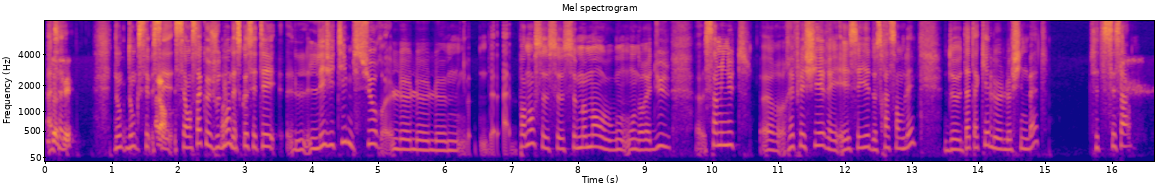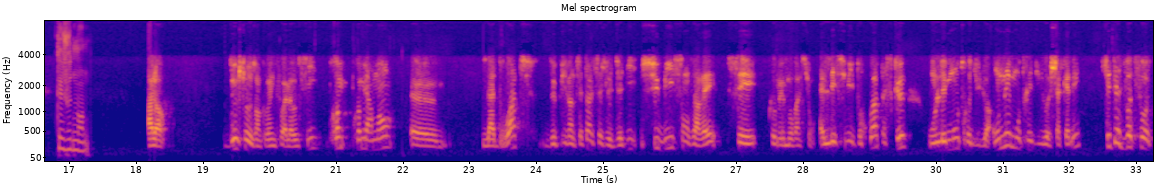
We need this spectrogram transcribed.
donc, donc c'est en ça que je vous demande, est-ce que c'était légitime sur le, le, pendant ce, moment où on aurait dû euh, cinq minutes euh, réfléchir et, essayer de se rassembler, d'attaquer le, le Shin Bet? C'est ça que je vous demande. Alors, deux choses, encore une fois, là aussi. Premièrement, euh, la droite, depuis 27 ans, et ça je l'ai déjà dit, subit sans arrêt ces commémorations. Elle les subit. Pourquoi? Parce que on les montre du doigt. On est montré du doigt chaque année. C'était de votre faute.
